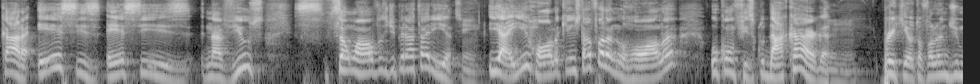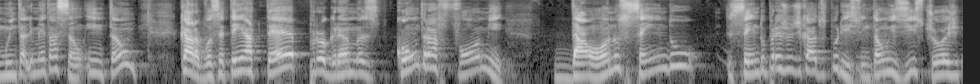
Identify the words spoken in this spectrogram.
Cara, esses esses navios são alvos de pirataria. Sim. E aí rola o que a gente estava falando, rola o confisco da carga. Uhum. Porque eu tô falando de muita alimentação. Então, cara, você tem até programas contra a fome da ONU sendo sendo prejudicados por isso. Então existe hoje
